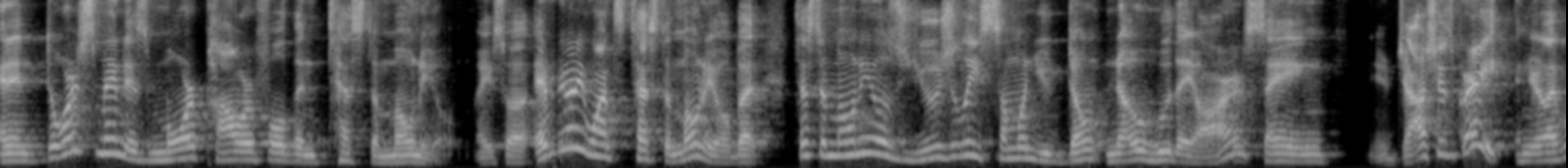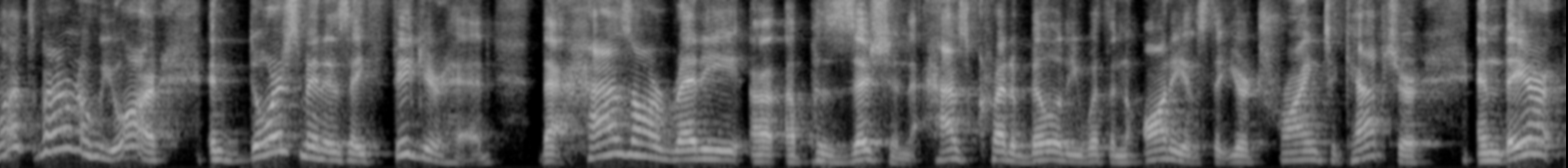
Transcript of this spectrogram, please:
And endorsement is more powerful than testimonial. Right? So everybody wants testimonial, but testimonial is usually someone you don't know who they are saying, Josh is great. And you're like, what? Well, I don't know who you are. Endorsement is a figurehead that has already a, a, position that has credibility with an audience that you're trying to capture. And they are,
